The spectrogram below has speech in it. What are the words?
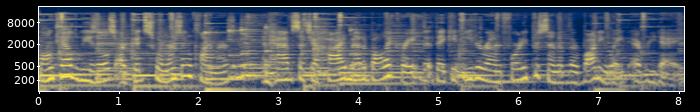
Long-tailed weasels are good swimmers and climbers and have such a high metabolic rate that they can eat around 40% of their body weight every day.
